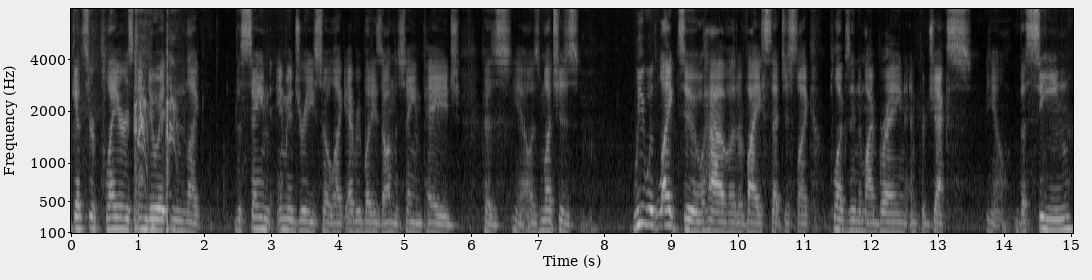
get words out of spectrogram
gets your players into it and like the same imagery, so like everybody's on the same page. Because you know, as much as we would like to have a device that just like plugs into my brain and projects you know the scene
